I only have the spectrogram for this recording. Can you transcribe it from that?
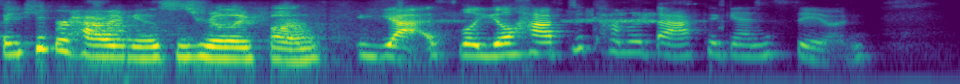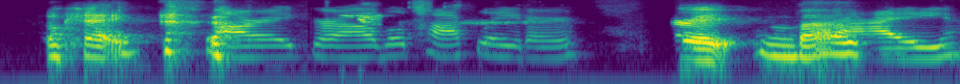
thank you for having me. This is really fun. Yes. Well, you'll have to come back again soon. Okay. All right, girl. We'll talk later. All right. Bye. Bye.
